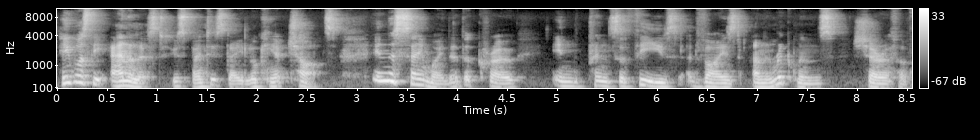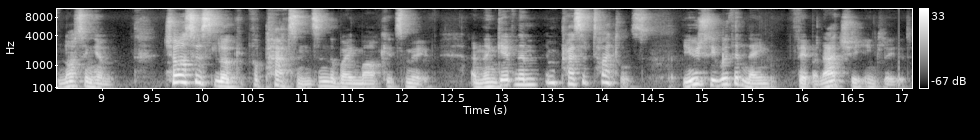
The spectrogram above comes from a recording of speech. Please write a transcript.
He was the analyst who spent his day looking at charts, in the same way that the crow in Prince of Thieves advised Alan Rickman's Sheriff of Nottingham. Chartists look for patterns in the way markets move, and then give them impressive titles, usually with the name Fibonacci included.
